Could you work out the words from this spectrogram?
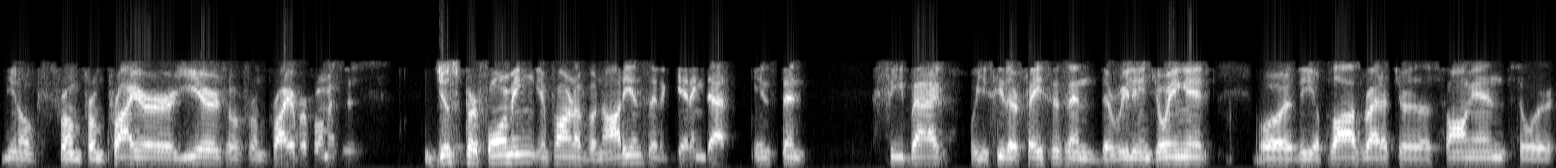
you know from from prior years or from prior performances just performing in front of an audience and getting that instant feedback where you see their faces and they're really enjoying it or the applause right after the song ends or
